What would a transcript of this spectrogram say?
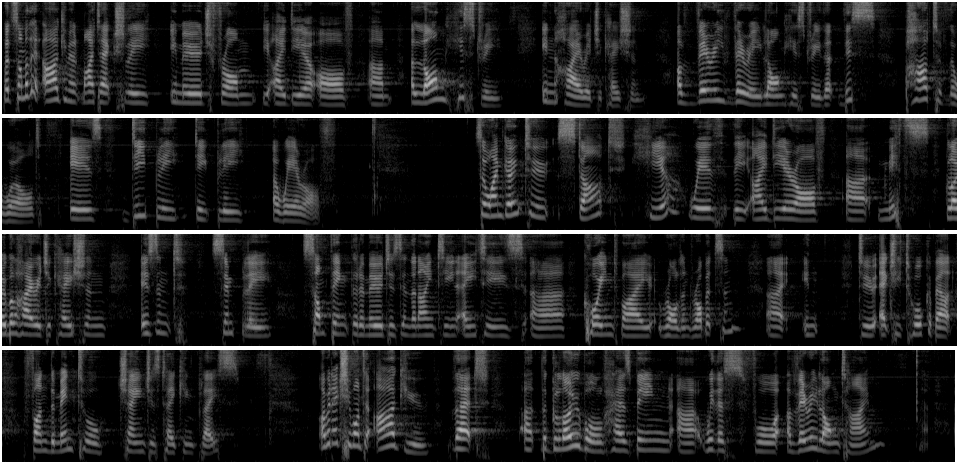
But some of that argument might actually emerge from the idea of um, a long history in higher education, a very, very long history that this part of the world is deeply, deeply aware of. So I'm going to start here with the idea of uh, myths. Global higher education isn't simply something that emerges in the 1980s, uh, coined by Roland Robertson, uh, in, to actually talk about fundamental changes taking place. I would actually want to argue that uh, the global has been uh, with us for a very long time.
